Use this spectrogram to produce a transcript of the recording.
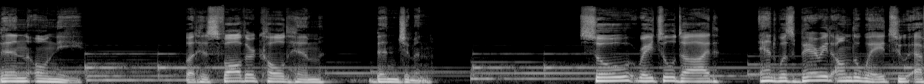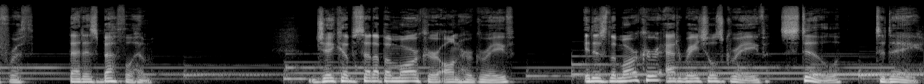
Ben Oni, but his father called him Benjamin. So Rachel died and was buried on the way to Ephrath, that is Bethlehem. Jacob set up a marker on her grave. It is the marker at Rachel's grave still today.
